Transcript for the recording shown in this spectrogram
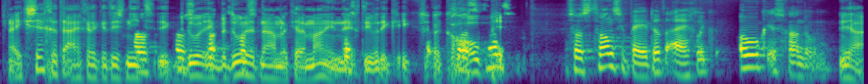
Ja, ik zeg het eigenlijk, het is niet. Als- Ik als- bedoel, ik bedoel als- het namelijk helemaal niet negatief. Want ik, ik, ik hoop. Trans- zoals TransIP dat eigenlijk ook is gaan doen. Ja,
